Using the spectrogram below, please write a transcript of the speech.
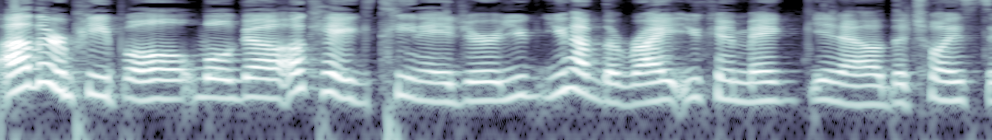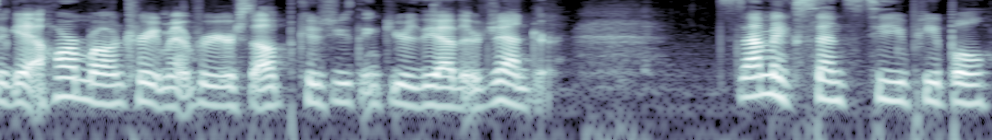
other people will go, okay, teenager, you, you have the right, you can make, you know, the choice to get hormone treatment for yourself because you think you're the other gender. Does that make sense to you people?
